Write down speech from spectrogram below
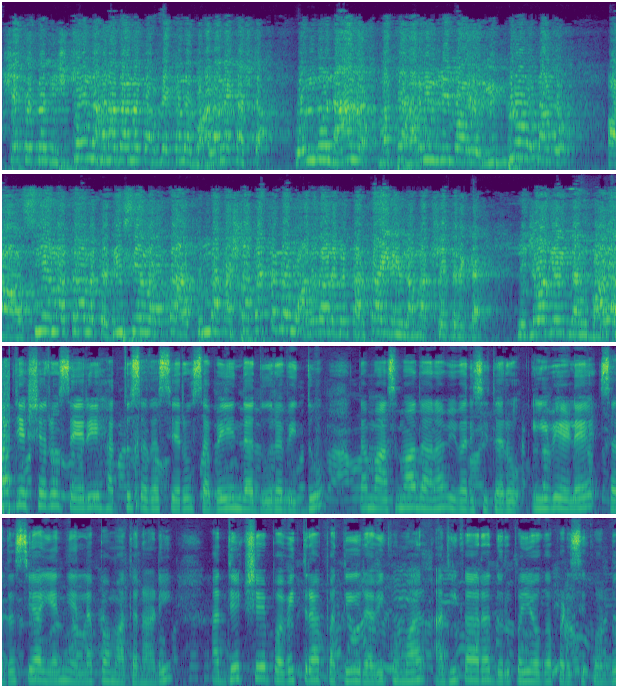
ಕ್ಷೇತ್ರದಲ್ಲಿ ಇಷ್ಟೊಂದು ಹಣದಾನ ತರಬೇಕಂದ್ರೆ ಬಹಳನೇ ಕಷ್ಟ. ಒಂದು ನಾನು ಮತ್ತೆ ಅರವಿಂದ್ ಲಿಂಬಾವಳಿ ಇಬ್ರು ನಾವು ಸಿಎಂ ಹತ್ರ ಮತ್ತೆ ಡಿ ಸಿ ಎಂ ಹತ್ರ ತುಂಬಾ ಕಷ್ಟಪಟ್ಟು ನಾವು ಅನುದಾನಗಳು ತರ್ತಾ ಇದೀವಿ ನಮ್ಮ ಕ್ಷೇತ್ರಕ್ಕೆ. ಅಧ್ಯಕ್ಷರು ಸೇರಿ ಹತ್ತು ಸದಸ್ಯರು ಸಭೆಯಿಂದ ದೂರವಿದ್ದು ತಮ್ಮ ಅಸಮಾಧಾನ ವಿವರಿಸಿದರು. ಈ ವೇಳೆ ಸದಸ್ಯ ಎನ್ ಯಲ್ಲಪ್ಪ ಮಾತನಾಡಿ ಅಧ್ಯಕ್ಷೆ ಪವಿತ್ರ ಪತಿ ರವಿಕುಮಾರ್ ಅಧಿಕಾರ ದುರುಪಯೋಗಪಡಿಸಿಕೊಂಡು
